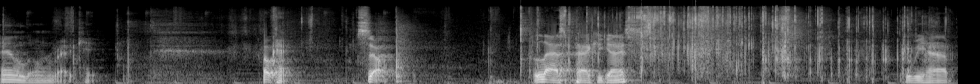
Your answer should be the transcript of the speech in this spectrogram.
and a Lone Eradicate. Okay, so last pack, you guys. Do we have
